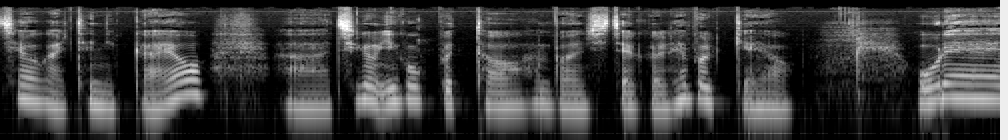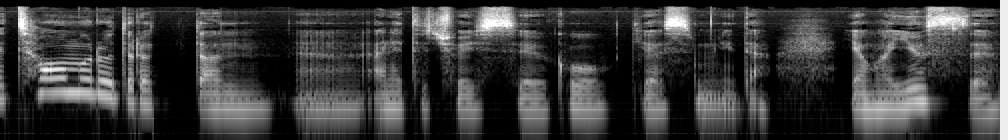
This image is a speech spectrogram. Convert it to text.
채워갈 테니까요. 아, 지금 이 곡부터 한번 시작을 해볼게요. 올해 처음으로 들었던 어, 아네트 초이스 곡이었습니다. 영화 유스.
